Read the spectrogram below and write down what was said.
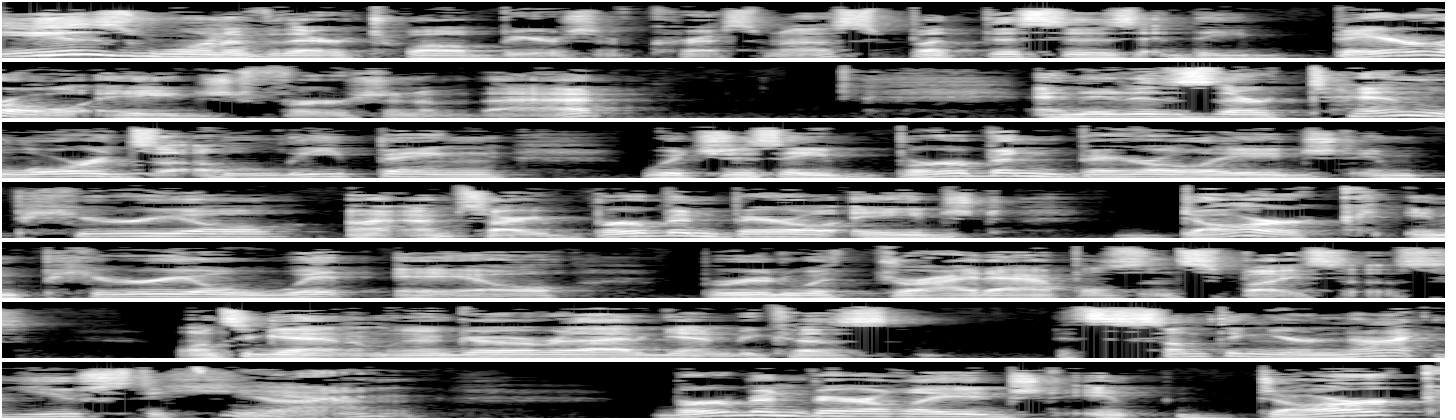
is one of their 12 beers of Christmas, but this is the barrel aged version of that. And it is their 10 Lords a Leaping, which is a bourbon barrel aged imperial, uh, I'm sorry, bourbon barrel aged dark imperial wit ale brewed with dried apples and spices. Once again, I'm going to go over that again because it's something you're not used to hearing. Yeah. Bourbon barrel aged dark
